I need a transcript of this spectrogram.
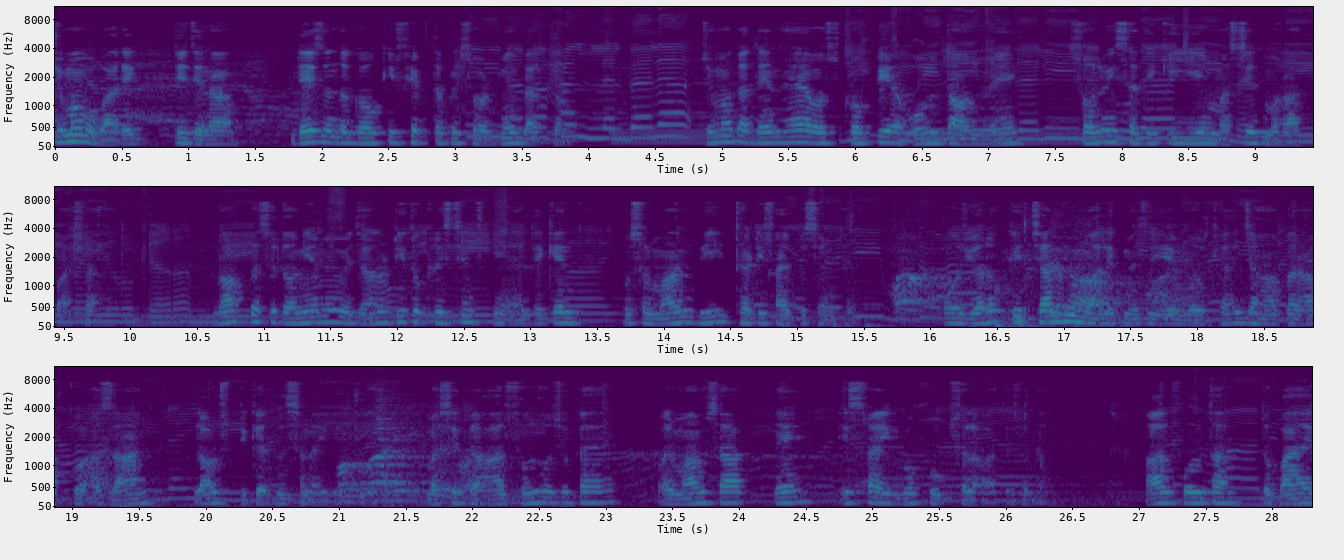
जुमा मुबारक। जी जनाब डेज़ ऑन द गो की फिफ्थ एपिसोड में वेलकम जुमा का दिन है और स्कोपिया ओल्ड टाउन में 16वीं सदी की ये मस्जिद मुराद पाशा है। नॉर्थ मैसेडोनिया में मेजोरिटी तो क्रिश्चियंस की है, लेकिन मुसलमान भी 35 परसेंट है। और यूरोप के चंद ममालिक में से ये मुल्क है जहाँ पर आपको अजान लाउड स्पीकर पर सुनाई देती है। मस्जिद का हाल फुल हो चुका है और इमाम साहब ने इसराइल को खूब सलावाते सुनाई। हाल फुल था तो बाहर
